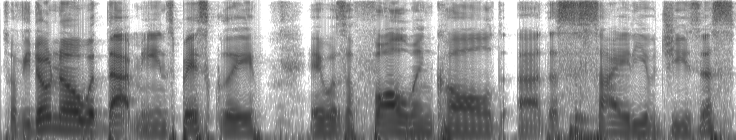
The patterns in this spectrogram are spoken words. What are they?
So, if you don't know what that means, basically it was a following called uh, the Society of Jesus,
